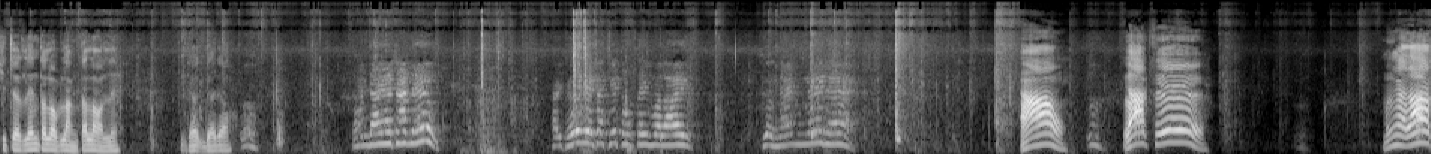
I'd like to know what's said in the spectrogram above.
คิดจะเล่นตลบหลังตลอดเลย เดี๋ยวเดี๋ยวเดี๋ยวตอนใดอาจารย์เร็วให้ถือเนี่ยจะคิดตรงตีนว่าอะไรเครื่องในมึงเละแน่อ้าวลากสิมึงอะลาก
